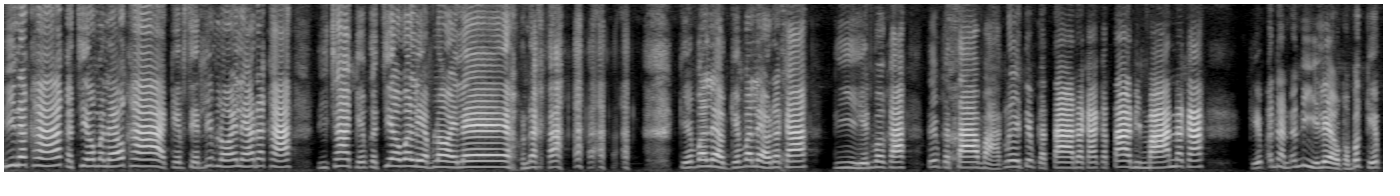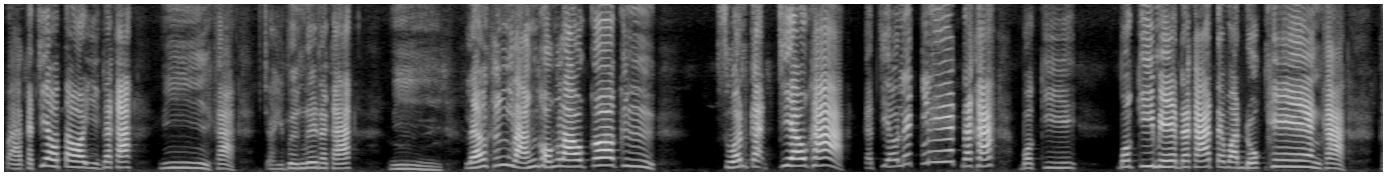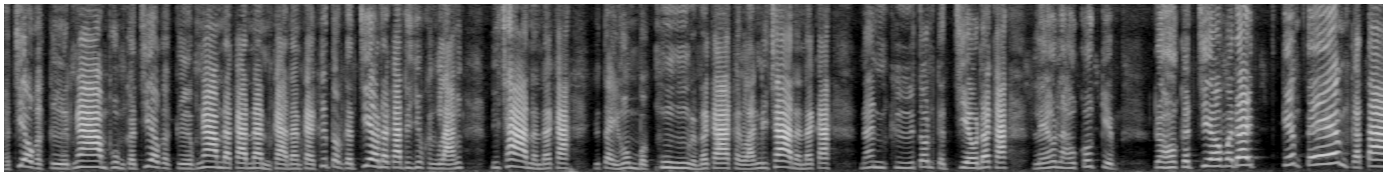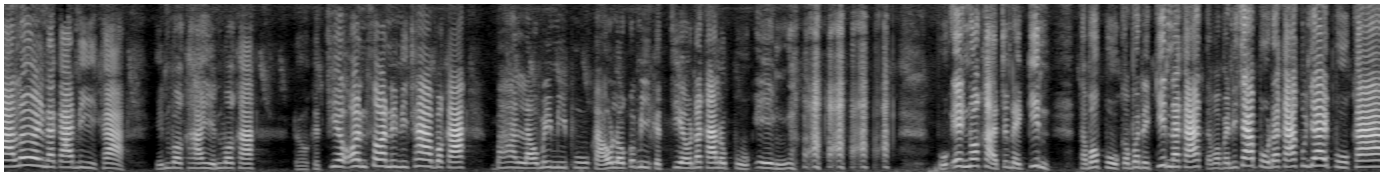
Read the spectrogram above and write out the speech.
นี่นะคะกระเจียวมาแล้วค่ะ เก็บเสร็จเรียบร้อยแล้วนะคะดิชาเก็บกระเจียวมาเรียบร้อยแล้วนะคะ เก็บมาแล้วเก็บมาแล้วนะคะดีเห็นบ่คะเต็มกระตาหมากเลยเต็มกระตานะคะ กระตานี่มานนะคะ เก็บอันนั้นอันนี้แล้วก็มาเก็บกระเจียวต่ออีกนะคะ นี่ค่ะจะให้เบิ่งเลยนะคะ นี่ แล้วข้างหลังของเราก็คือ สวนกระเจียวค่ะ กระเจียวเล็กๆนะคะบกีบกีเมตรนะคะ แต่ว่าดกแห้งค่ะ กระเจียวก็เกิดงามพุ่มกระเจียวก็เกิดงามนะคะนั่นค่ะนั่นค่ะคือต้นกระเจียวนะคะที่อยู่ข้างหลังนิชานั่นนะคะ อยู่ใต้ห่มบักฮุงนั่นนะคะข้างหลังนิชานั่นนะคะ นั่นคือต้นกระเจียวนะคะ แล้วเราก็เก็บดอกกระเจียวมาได้เต็มเต็มกระตาเลยนะคะนี่ค่ะ เห็นบ่คะเห็นบ่คะดอกกระเจียวอ่อนซ่อนในนิชาบ่คะบ้านเราไม่มีภูเขาเราก็มีกระเจียวนะคะ เราปลูกเองปลูกเองเนาะค่ะจึงได้กิน ถ้าบ่ปลูกก็บ่ได้กินนะคะ แต่ว่าเป็นนิชาปลูกนะคะ คุณยายปลูกค่ะ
